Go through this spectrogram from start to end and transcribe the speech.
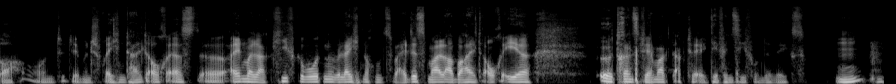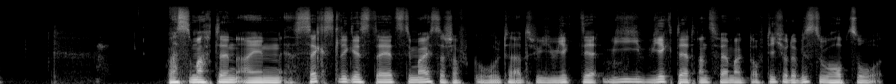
Ja, und dementsprechend halt auch erst äh, einmal aktiv geworden, vielleicht noch ein zweites Mal, aber halt auch eher äh, Transfermarkt aktuell defensiv unterwegs. Mhm. Was macht denn ein Sechstligist, der jetzt die Meisterschaft geholt hat? Wie wirkt der, wie wirkt der Transfermarkt auf dich oder bist du überhaupt so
